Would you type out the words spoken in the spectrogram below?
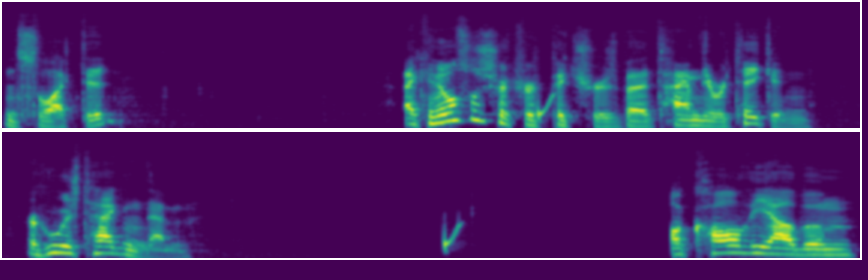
and select it. I can also search for pictures by the time they were taken, or who was tagging them. I'll call the album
